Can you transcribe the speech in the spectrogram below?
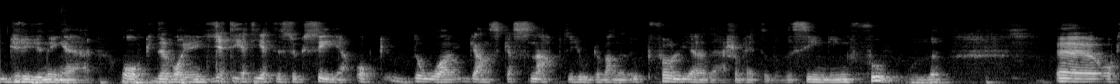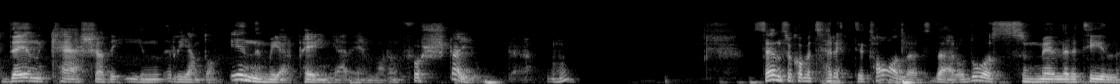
gryning här. Och det var ju en jätte, jätte, jättesuccé. Och då ganska snabbt gjorde man en uppföljare där som hette då The Singing Fool. Eh, och den cashade in rent av än mer pengar än vad den första gjorde. Mm. Sen så kommer 30-talet där och då smäller det till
